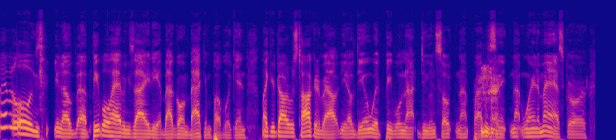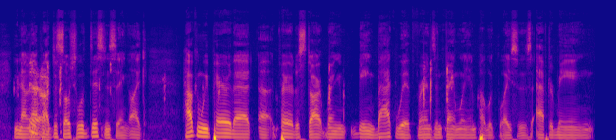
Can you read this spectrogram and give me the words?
Having a little, you know, uh, people have anxiety about going back in public, and like your daughter was talking about, you know, dealing with people not doing so, not practicing, not wearing a mask, or you know, not yeah. practice social distancing. Like, how can we pair that, uh, pair to start bringing being back with friends and family in public places after being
